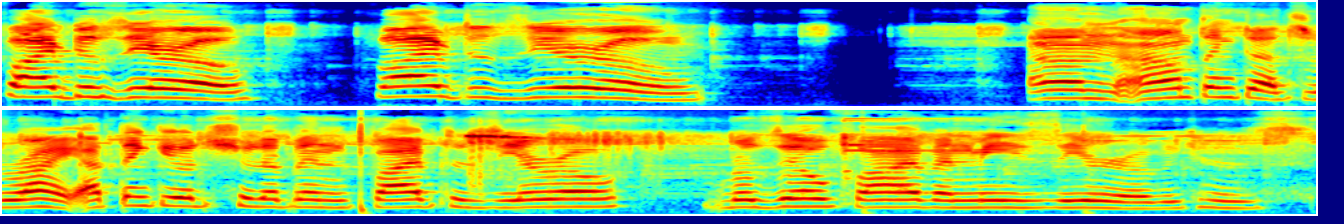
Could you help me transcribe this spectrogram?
Five to zero. Five to zero. Um, I don't think that's right. I think it should have been five to zero. Brazil five and me zero because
